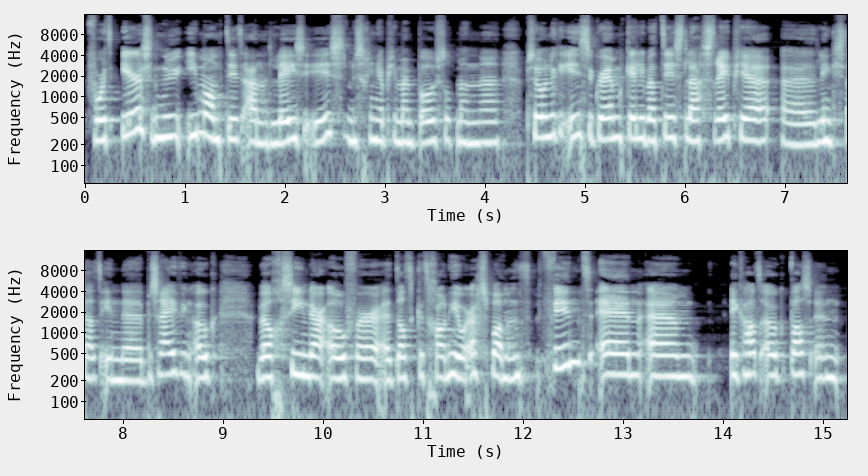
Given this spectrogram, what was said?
voor het eerst nu iemand dit aan het lezen is. Misschien heb je mijn post op mijn uh, persoonlijke Instagram, Kelly Baptist, laagstreepje. Uh, linkje staat in de beschrijving ook wel gezien daarover. Uh, dat ik het gewoon heel erg spannend vind. En um, ik had ook pas een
